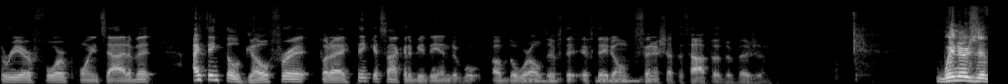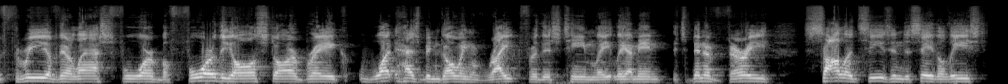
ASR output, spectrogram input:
three or four points out of it, I think they'll go for it. But I think it's not going to be the end of, of the world if if they don't finish at the top of the division. Winners of three of their last four before the All Star break. What has been going right for this team lately? I mean, it's been a very solid season to say the least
